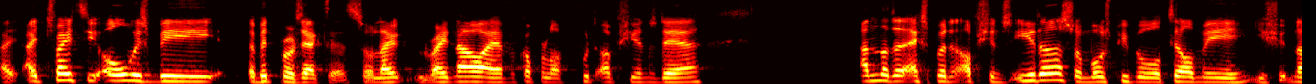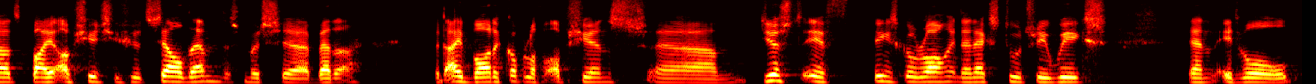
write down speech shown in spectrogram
I, I, try to always be a bit protected. So like right now, I have a couple of put options there. I'm not an expert in options either. So most people will tell me you should not buy options, you should sell them. That's much uh, better. But I bought a couple of options um, just if things go wrong in the next two or three weeks, then it will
